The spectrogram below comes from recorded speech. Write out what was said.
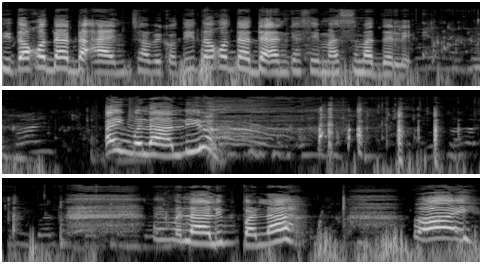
Dito ako dadaan. Sabi ko, dito ako dadaan kasi mas madali. Ay, malalim. Ay, malalim pala. Ay!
